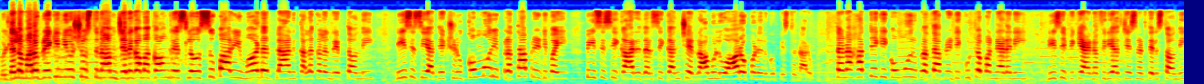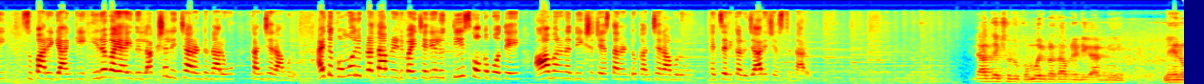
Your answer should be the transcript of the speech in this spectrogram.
బులెటిన్లో మరో బ్రేకింగ్ న్యూస్ చూస్తున్నాం. జనగామ కాంగ్రెస్లో సుపారీ మర్డర్ ప్లాన్ కలకలం రేపుతోంది. డీసీసీ అధ్యక్షుడు కొమ్మూరి ప్రతాప్ రెడ్డిపై పీసీసీ కార్యదర్శి కంచె రాములు ఆరోపణలు గుప్పిస్తున్నారు. తన హత్యకి కొమ్మూరు ప్రతాప్ రెడ్డి కుట్ర పన్నాడని డీసీపీకి ఆయన ఫిర్యాదు చేసినట్టు తెలుస్తోంది. సుపారీ గ్యాంగ్కి ఇరవై ఐదు లక్షలు ఇచ్చారంటున్నారు కంచె రాములు. అయితే కొమ్మూరి ప్రతాప్ రెడ్డిపై చర్యలు తీసుకోకపోతే ఆమరణ దీక్ష చేస్తానంటూ కంచె రాములు హెచ్చరికలు జారీ చేస్తున్నారు. జిల్లా అధ్యక్షుడు కొమ్మూరి ప్రతాప్ రెడ్డి గారిని నేను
